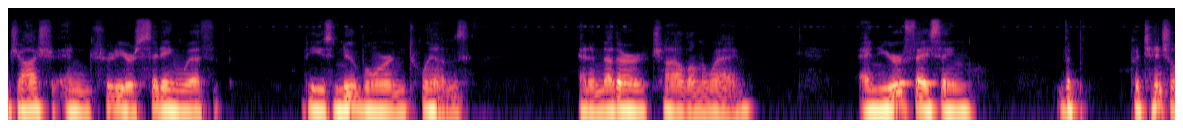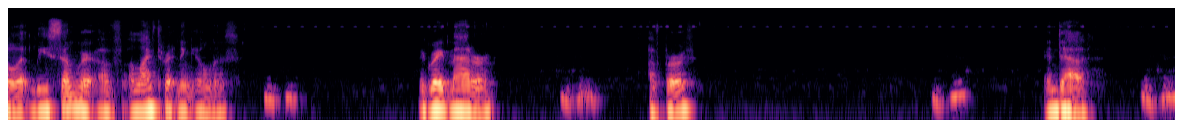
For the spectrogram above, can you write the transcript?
Josh and Trudy are sitting with these newborn twins and another child on the way. And you're facing the potential, at least somewhere, of a life threatening illness. Mm-hmm. The great matter mm-hmm. of birth mm-hmm. and death. Mm-hmm.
